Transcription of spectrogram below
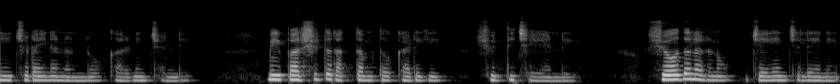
నీచుడైన నన్ను కరుణించండి. మీ పరిశుద్ధ రక్తంతో కడిగి శుద్ధి చేయండి. శోధనలను జయించలేని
